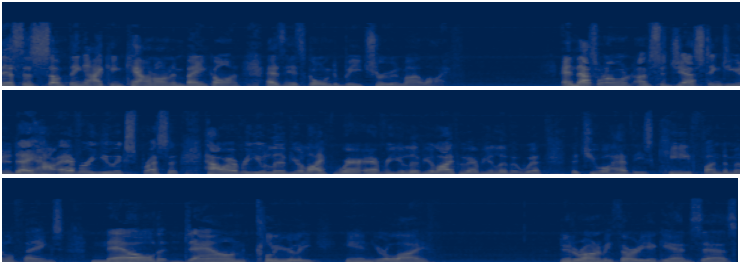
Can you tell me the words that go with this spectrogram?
This is something I can count on and bank on as it's going to be true in my life. And that's what I'm, I'm, suggesting to you today. However you express it, however you live your life, wherever you live your life, whoever you live it with, that you will have these key fundamental things nailed down clearly in your life. Deuteronomy 30 again says,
